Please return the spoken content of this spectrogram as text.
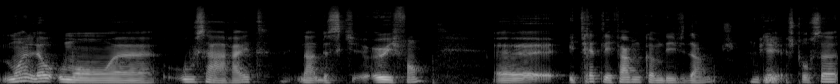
Moi, là où mon euh, où ça arrête dans, de ce qu'eux ils font, euh, ils traitent les femmes comme des vidanges. Puis je trouve ça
